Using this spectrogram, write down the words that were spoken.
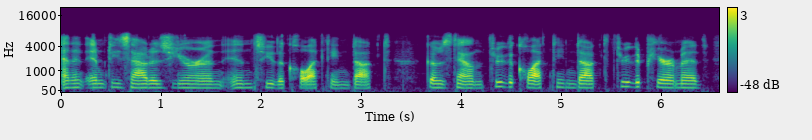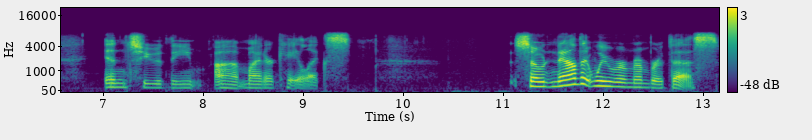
and it empties out as urine into the collecting duct, goes down through the collecting duct, through the pyramid, into the uh, minor calyx. So now that we remember this,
